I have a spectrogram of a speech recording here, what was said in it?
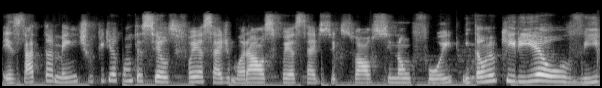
exatamente o que, que aconteceu, se foi assédio moral, se foi assédio sexual, se não foi. Então eu queria ouvir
